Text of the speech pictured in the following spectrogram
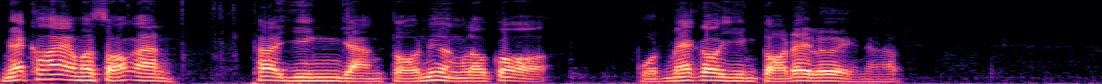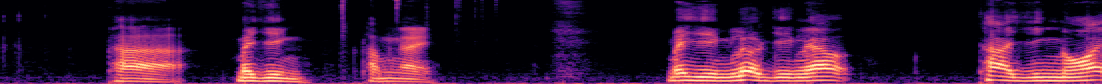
แม็กก็ให้มาสองอัน ถ้ายิงอย่างต่อเนื่องเราก็ปลดแม็กก็ยิงต่อได้เลยนะครับ ถ้าไม่ยิงทำไง ไม่ยิงเลิกยิงแล้ว ถ้ายิงน้อย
